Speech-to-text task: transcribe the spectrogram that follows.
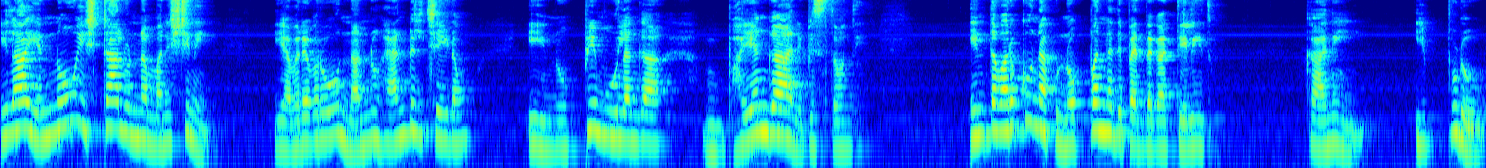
ఇలా ఎన్నో ఇష్టాలున్న మనిషిని ఎవరెవరో నన్ను హ్యాండిల్ చేయడం ఈ నొప్పి మూలంగా భయంగా అనిపిస్తోంది. ఇంతవరకు నాకు నొప్పన్నది పెద్దగా తెలీదు. కానీ ఇప్పుడు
